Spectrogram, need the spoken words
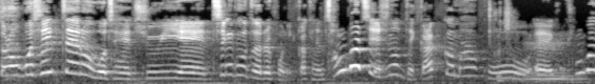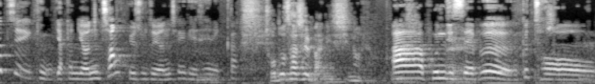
그리고 실제로 뭐 제 주위의 친구들을 보니까 그냥 청바지에 신어도 되게 깔끔하고, 예, 그럼 청바지 좀 약간 연청? 요즘도 연청이 대세니까. 저도 사실 많이 신어요. 아 본디 세븐 그쵸.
